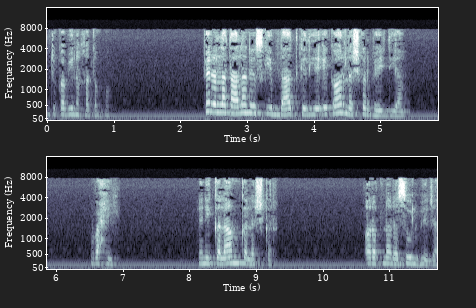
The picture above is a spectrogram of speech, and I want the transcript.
جو کبھی نہ ختم ہو۔ پھر اللہ تعالیٰ نے اس کی امداد کے لیے ایک اور لشکر بھیج دیا۔ وحی یعنی کلام کا لشکر۔ اور اپنا رسول بھیجا۔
